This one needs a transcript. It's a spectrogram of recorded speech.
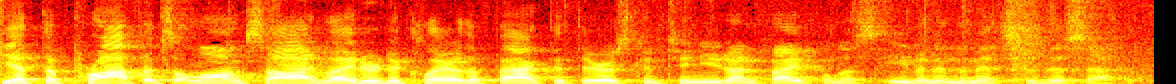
Yet the prophets alongside later declare the fact that there is continued unfaithfulness even in the midst of this effort.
